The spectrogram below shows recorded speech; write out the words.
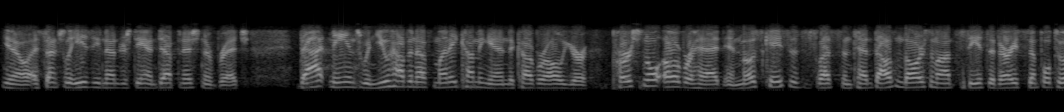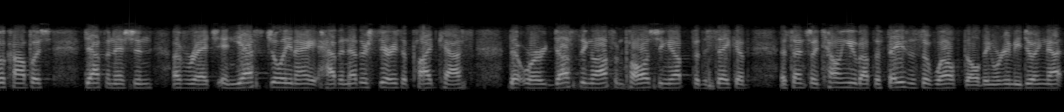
you know, essentially easy to understand definition of rich that means when you have enough money coming in to cover all your personal overhead, in most cases it's less than $10,000 a month. See, it's a very simple to accomplish definition of rich. And yes, Julie and I have another series of podcasts that we're dusting off and polishing up for the sake of essentially telling you about the phases of wealth building. We're going to be doing that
